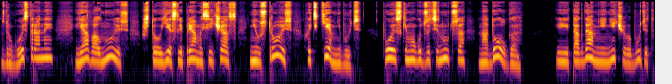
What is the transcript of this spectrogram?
С другой стороны, я волнуюсь, что если прямо сейчас не устроюсь хоть кем-нибудь, поиски могут затянуться надолго, и тогда мне нечего будет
